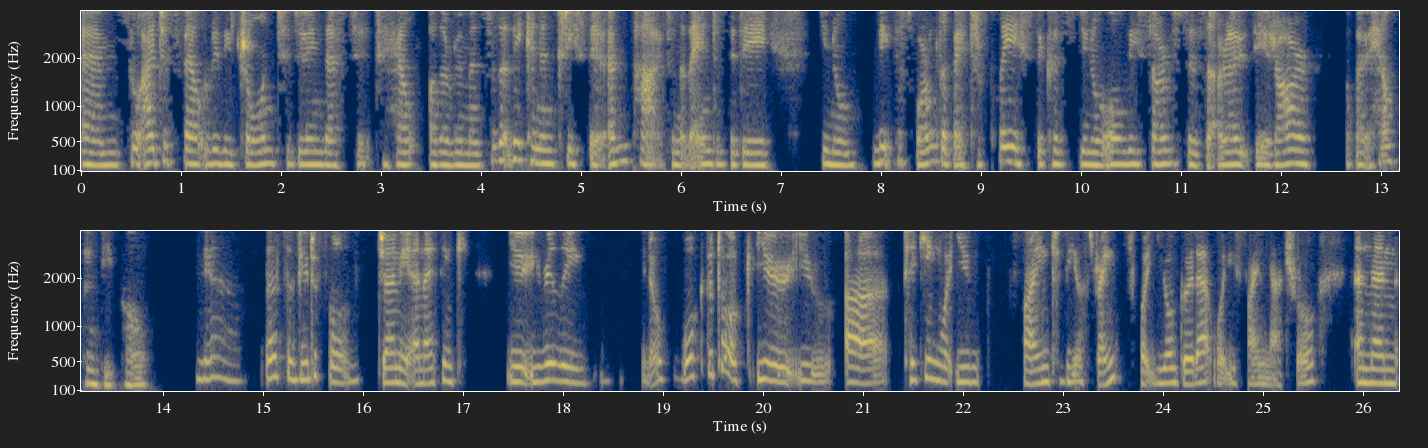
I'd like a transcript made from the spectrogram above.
Um, so I just felt really drawn to doing this to, to help other women so that they can increase their impact. And at the end of the day, you know, make this world a better place because, you know, all these services that are out there are about helping people. Yeah, that's a beautiful journey. And I think you, you really, you know, walk the talk. You, you are taking what you find to be your strengths, what you're good at, what you find natural, and then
